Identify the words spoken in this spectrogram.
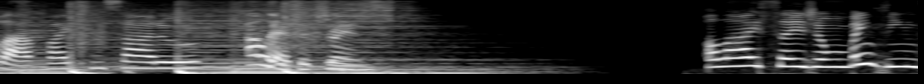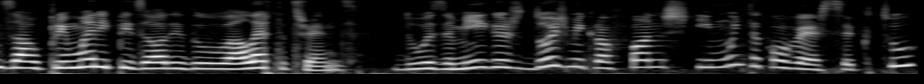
lá, vai começar o Alerta Trend. Olá e sejam bem-vindos ao primeiro episódio do Alerta Trend. Duas amigas, dois microfones e muita conversa que tu,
